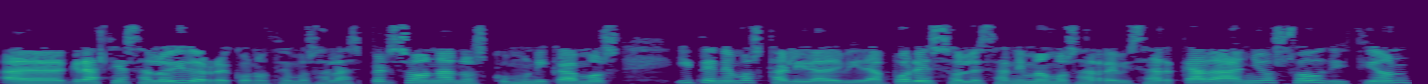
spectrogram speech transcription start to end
Eh, gracias al oído reconocemos a las personas, nos comunicamos y tenemos calidad de vida. Por eso les animamos a revisar cada año su audición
